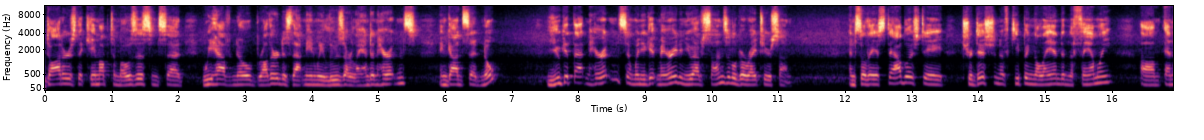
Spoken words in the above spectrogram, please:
daughters that came up to Moses and said, We have no brother. Does that mean we lose our land inheritance? And God said, Nope. You get that inheritance, and when you get married and you have sons, it'll go right to your son. And so they established a tradition of keeping the land in the family um, and,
